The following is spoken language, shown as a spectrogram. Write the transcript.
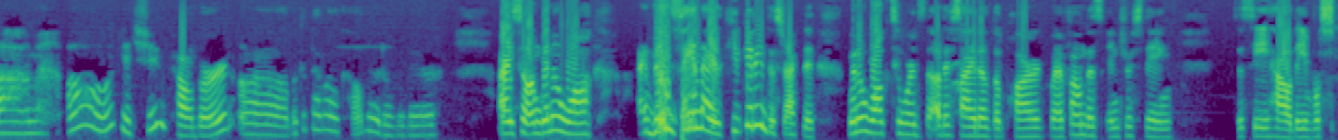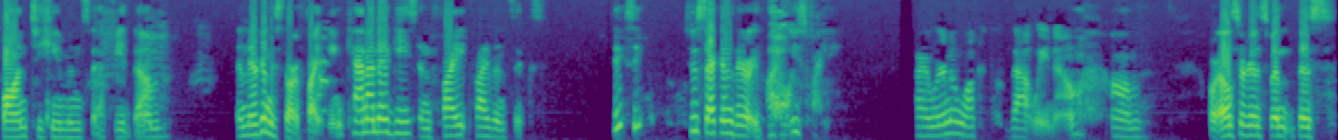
Um, oh, look at you, cowbird. Uh, look at that little cowbird over there. All right, so I'm going to walk. I've been saying that. I keep getting distracted. I'm going to walk towards the other side of the park, but I found this interesting to see how they respond to humans that feed them. And they're going to start fighting. Canada geese and fight five and six. See, see? Two seconds there. Oh, he's fighting. All right, we're going to walk that way now. Um, or else we're going to spend this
